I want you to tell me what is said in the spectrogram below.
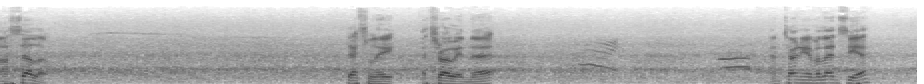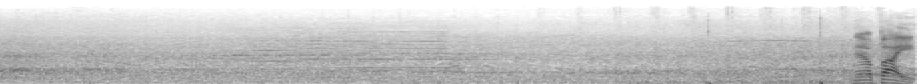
Marcelo. Definitely a throw in there. Antonio Valencia. Now Bailly.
